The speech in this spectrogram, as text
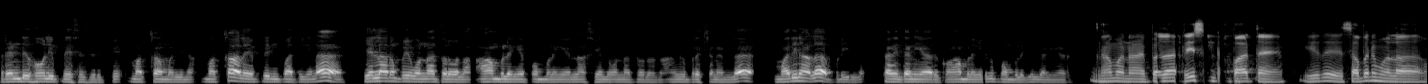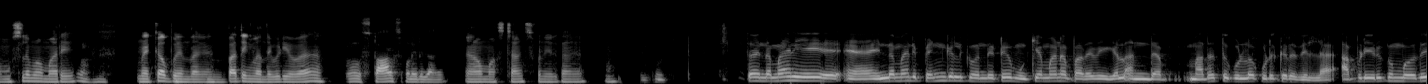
ரெண்டு ஹோலி பிளேசஸ் இருக்கு. Mecca Medina. மக்கால எப்படின்னு பாத்தீங்கன்னா எல்லாரும் போய் ஒண்ணா தொழலாம் ஆம்பளைங்க பொம்பளைங்க எல்லாம் சேர்ந்து ஒண்ணா தொழலாம் அங்க பிரச்சனை இல்ல. மதினால அப்படி இல்லை. தனித்தனியா இருக்கும். ஆம்பளைங்களுக்கும் பொம்பளைக்கும் தனியா இருக்கும். ஆமா நான் இப்பதான் ரீசெண்டா பார்த்தேன். இது சபரிமலா முஸ்லிமா மாதிரி. மெக்கா போயிருந்தாங்க. பாத்தீங்களா அந்த வீடியோவை? ஸ்டாங்ஸ் பண்ணிருக்காங்க. ஆமா ஸ்டாங்ஸ் பண்ணிருக்காங்க. ம். ஸோ இந்த மாதிரி அஹ், இந்த மாதிரி பெண்களுக்கு வந்துட்டு முக்கியமான பதவிகள் அந்த மதத்துக்குள்ள கொடுக்கறது இல்ல அப்படி இருக்கும்போது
